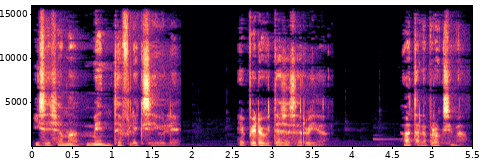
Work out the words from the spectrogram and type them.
y se llama mente flexible. Espero que te haya servido. Hasta la próxima.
